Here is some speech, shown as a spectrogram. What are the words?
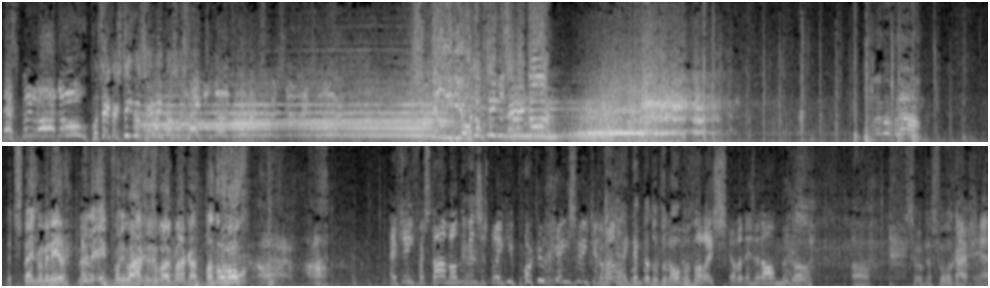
Desperado! Voorzichtig, Stevens, hij rijdt als een geit! Stil! Stil, idioot! Op, Stevens, hij rijdt door! Waar we vandaan? Het spijt me, meneer. We willen even van uw wagen gebruik maken. Handel omhoog! Heeft je niet verstaan, man? Die mensen spreken hier Portugees, weet je nog wel? Ik denk dat het een overval is. Ja, wat is het anders? Zo, dat is voor elkaar. Ja.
